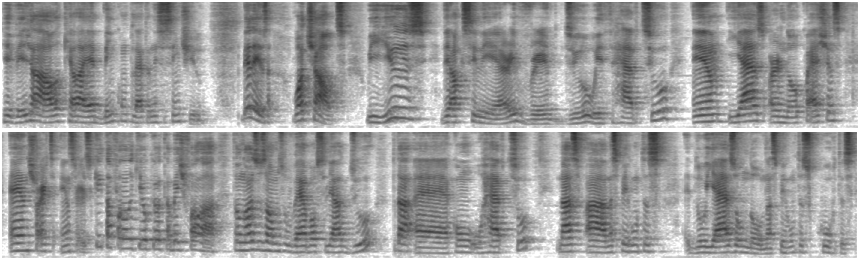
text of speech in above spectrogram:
reveja a aula que ela é bem completa nesse sentido. Beleza, watch out. We use the auxiliary verb do with have to and yes or no questions and short answers. Quem está falando aqui é o que eu acabei de falar. Então, nós usamos o verbo auxiliar do pra, é, com o have to nas, ah, nas perguntas do yes ou no, nas perguntas curtas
